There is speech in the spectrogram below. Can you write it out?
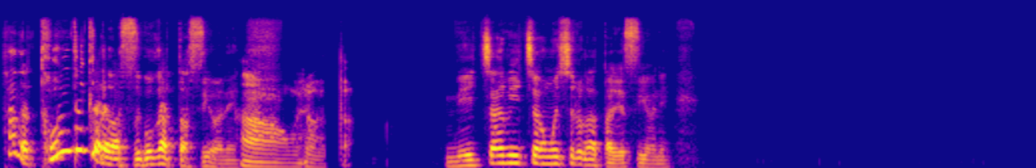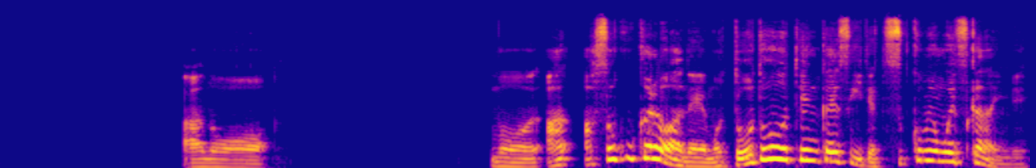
ただ飛んでからはすごかったっすよね。ああ、面白かった。めちゃめちゃ面白かったですよね。あの、もう、あ、あそこからはね、もう怒涛の展開すぎて突っ込み思いつかないんで。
